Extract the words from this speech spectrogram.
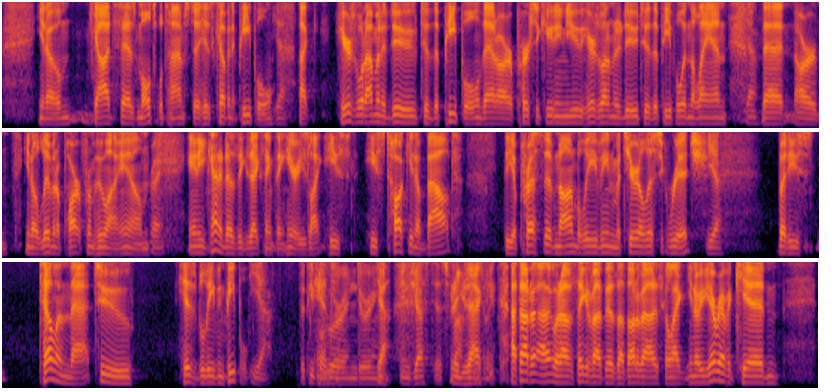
you know, God says multiple times to his covenant people, Yeah. like, here's what I'm going to do to the people that are persecuting you. Here's what I'm going to do to the people in the land Yeah. that are, you know, living apart from who I am. Right. And he kind of does the exact same thing here. He's like, he's, he's talking about the oppressive, non believing, materialistic rich, Yeah. but he's telling that to his believing people. Yeah. The people And who so- are enduring yeah. injustice from Exactly. I thought I, when I was thinking about this, I thought about it, it's kind of like you know, you ever have a kid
